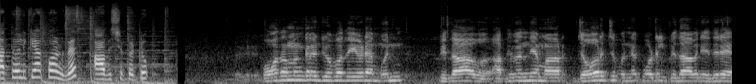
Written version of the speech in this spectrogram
കത്തോലിക്ക കോൺഗ്രസ് ആവശ്യപ്പെട്ടു. കോതമംഗലം രൂപതയുടെ മുൻ പിതാവ് അഭിമന്യമാർ ജോർജ് പുന്നക്കോട്ടിൽ പിതാവിനെതിരെ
